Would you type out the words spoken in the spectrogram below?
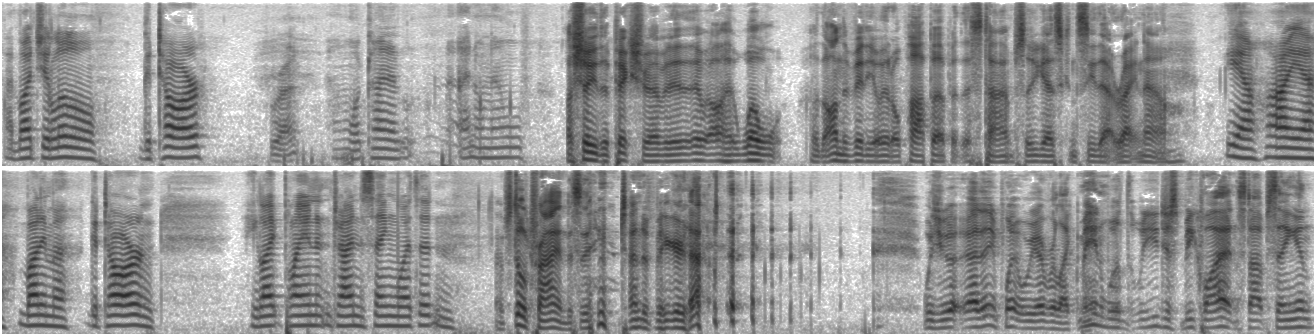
I bought you a little guitar. Right. I don't know what kind of. I don't know. I'll show you the picture of it. It- it- uh, well, on the video, it'll pop up at this time, so you guys can see that right now. Yeah, I uh, bought him a guitar and he liked playing it and trying to sing with it and I'm still trying to sing, trying to figure it out. Was you at any point were you ever like, man, will, will you just be quiet and stop singing?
